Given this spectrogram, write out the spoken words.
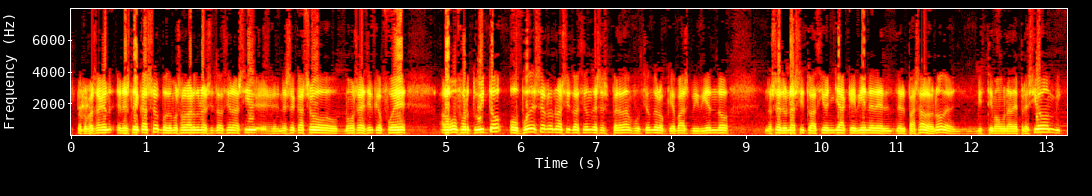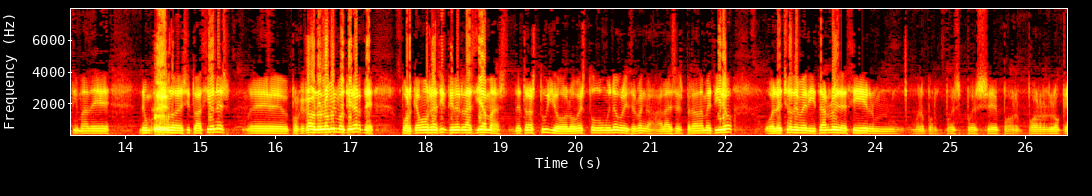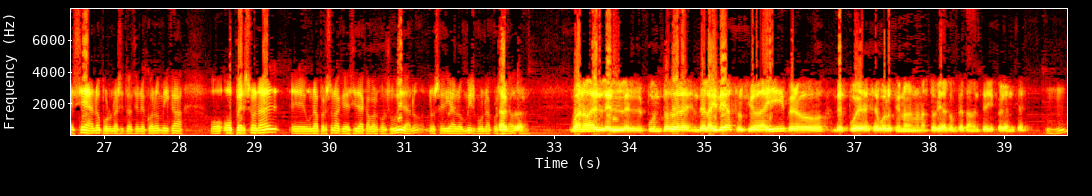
Lo que pasa es que en- en este caso podemos hablar de una situación así, eh, en ese caso vamos a decir que fue algo fortuito o puede ser una situación desesperada en función de lo que vas viviendo, no sé, de una situación ya que viene del, del pasado, ¿no? De, víctima de una depresión, víctima de, de un Sí. cúmulo de situaciones, eh, porque claro, no es lo mismo tirarte, porque vamos a decir, tienes las llamas detrás tuyo, o lo ves todo muy negro y dices, venga, a la desesperada me tiro, o el hecho de meditarlo y decir, mm, bueno, por, pues, pues eh, por, por lo que sea, ¿no? Por una situación económica o, o personal, eh, una persona que decide acabar con su vida, ¿no? No sería lo mismo una cosa que la Exacto. otra. Bueno, el, el, el punto de la, de la idea surgió de ahí, pero después evolucionó en una historia completamente diferente. Ujú.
